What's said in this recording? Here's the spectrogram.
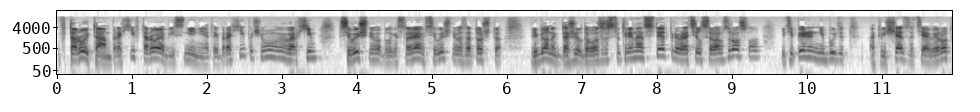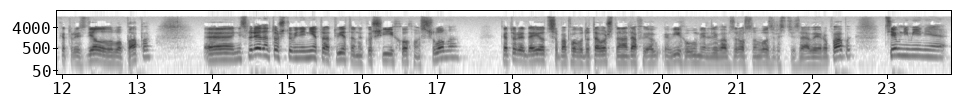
второй там брахи, второе объяснение этой брахи, почему мы в Архим Всевышнего благословляем Всевышнего за то, что ребенок дожил до возраста 13 лет, превратился во взрослого, и теперь он не будет отвечать за те авирот, которые сделал его папа. Э, несмотря на то, что у меня нет ответа на Кушии Хохмас Шлома, который дается по поводу того, что Надав и Вига умерли во взрослом возрасте за Авейру Папы, тем не менее,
